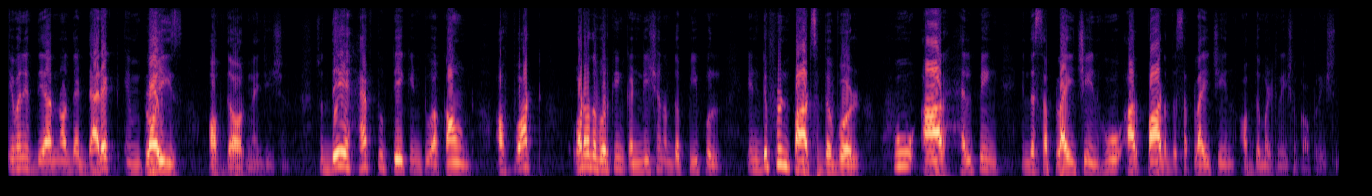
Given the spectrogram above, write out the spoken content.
even if they are not the direct employees of the organization. So, they have to take into account of what what are the working condition of the people in different parts of the world who are helping in the supply chain who are part of the supply chain of the multinational corporation.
